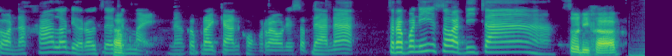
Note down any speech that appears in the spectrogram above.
ก่อนนะคะ แล้วเดี๋ยวเราเจอกันใหม่นะกับรายการของเราในสัปดาห์หน้าสำหรับวันนี้สวัสดีจ้า สวัสดีครับ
